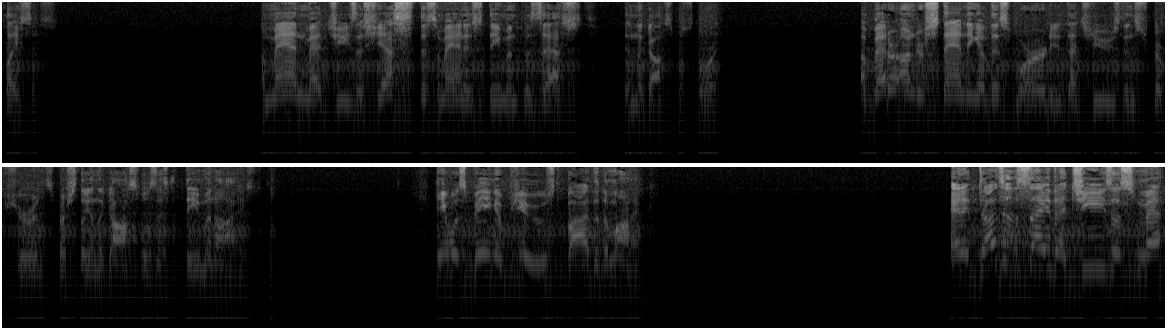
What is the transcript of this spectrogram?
places. Man met Jesus. Yes, this man is demon possessed in the gospel story. A better understanding of this word that's used in Scripture, especially in the Gospels, is demonized. He was being abused by the demonic. And it doesn't say that Jesus met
